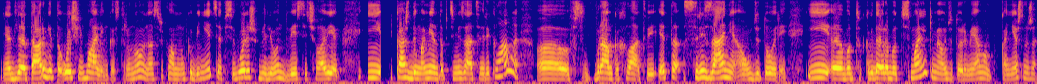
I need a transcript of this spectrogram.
для таргета очень маленькой страной, у нас в рекламном кабинете всего лишь миллион двести человек, и каждый момент оптимизации рекламы э, в, в рамках Латвии это срезание аудитории. И э, вот когда вы работаете с маленькими аудиториями, я вам, конечно же,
